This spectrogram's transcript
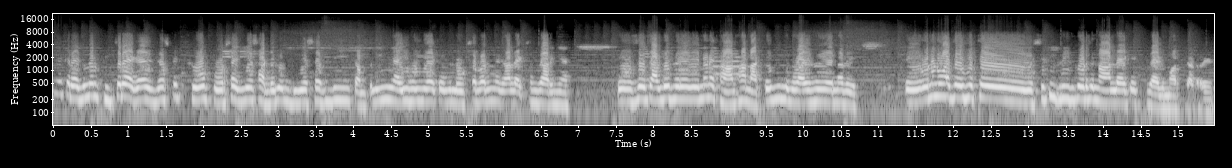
ਇੱਕ ਰੈਗੂਲਰ ਫੀਚਰ ਹੈਗਾ ਜਸਟ ਇੱਕ ਸ਼ੋ ਫੋਰਸ ਹੈਗੀ ਹੈ ਸਾਡੇ ਕੋਲ। ਬੀਐਸਐਫ ਦੀ ਕੰਪਨੀ ਆਈ ਹੋਈ ਹੈ ਕਿਉਂਕਿ ਲੋਕ ਸਭਾ ਦੀਆਂ ਗੱਲ ਇਲੈਕਸ਼ਨਸ ਆ ਰਹੀਆਂ। ਤੇ ਉਸ ਦੇ ਚੱਲਦੇ ਫਿਰ ਇਹਨਾਂ ਨੇ ਥਾਂ ਥਾਂ ਨਾਕੇ ਵੀ ਲਗਵਾਏ ਹੋਏ ਇਹਨਾਂ ਦੇ। ਤੇ ਉਹਨਾਂ ਨੂੰ ਅੱਜ ਅਸੀਂ ਇੱਥੇ ਸਿਟੀ ਫਰੀਦਕੋਟ ਦੇ ਨਾਲ ਲੈ ਕੇ ਫਲੈਗ ਮਾਰਚ ਕੱਢ ਰਹੇ ਹਾਂ।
